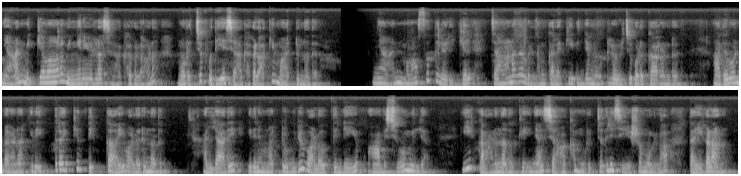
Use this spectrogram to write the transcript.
ഞാൻ മിക്കവാറും ഇങ്ങനെയുള്ള ശാഖകളാണ് മുറിച്ച് പുതിയ ശാഖകളാക്കി മാറ്റുന്നത്. ഞാൻ മാസത്തിലൊരിക്കൽ ചാണകവെള്ളം കലക്കി ഇതിന്റെ മൂട്ടിൽ ഒഴിച്ചു കൊടുക്കാറുണ്ട്. അതുകൊണ്ടാണ് ഇത് ഇത്രയ്ക്കും തിക്കായി വളരുന്നത്. അല്ലാതെ ഇതിന് മറ്റൊരു വളത്തിന്റെയും ആവശ്യവുമില്ല. ഈ കാണുന്നതൊക്കെ ഞാൻ ശാഖ മുറിച്ചതിന് ശേഷമുള്ള തൈകളാണ്.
